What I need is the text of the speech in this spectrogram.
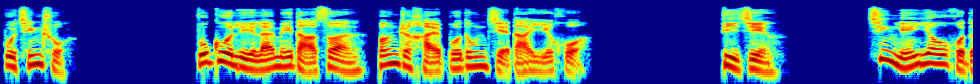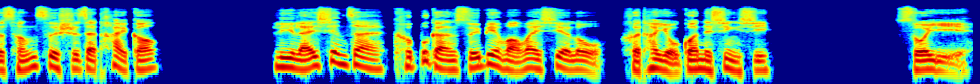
不清楚。不过李来没打算帮着海波东解答疑惑，毕竟净莲妖火的层次实在太高，李来现在可不敢随便往外泄露和他有关的信息，所以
